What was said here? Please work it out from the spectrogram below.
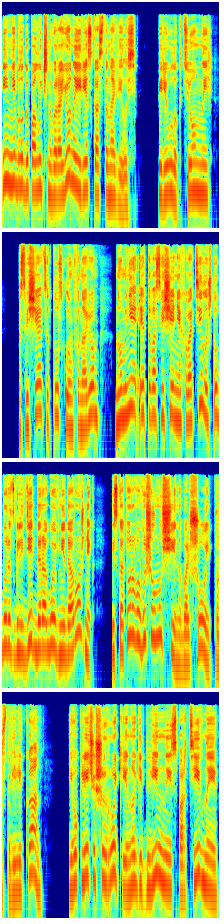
и неблагополучного района и резко остановилась. Переулок темный, освещается тусклым фонарем, но мне этого освещения хватило, чтобы разглядеть дорогой внедорожник, из которого вышел мужчина, большой, просто великан. Его плечи широкие, ноги длинные, спортивные.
